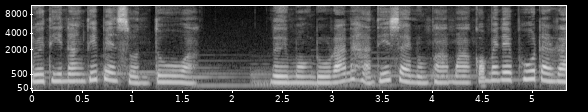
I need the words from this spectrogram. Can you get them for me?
ด้วยที่นั่งที่เป็นส่วนตัว เนยมองดูร้านอาหารที่ชายหนุ่มพามาก็ไม่ได้พูดอะไร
